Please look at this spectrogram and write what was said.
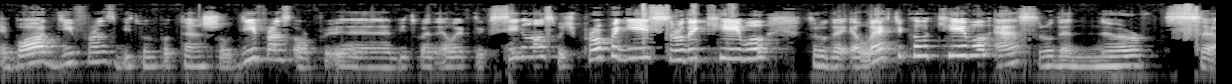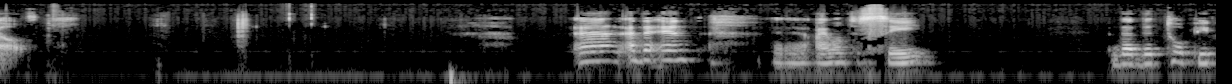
about difference between potential difference or uh, between electric signals which propagates through the cable through the electrical cable and through the nerve cells. And at the end uh, I want to say that the topic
